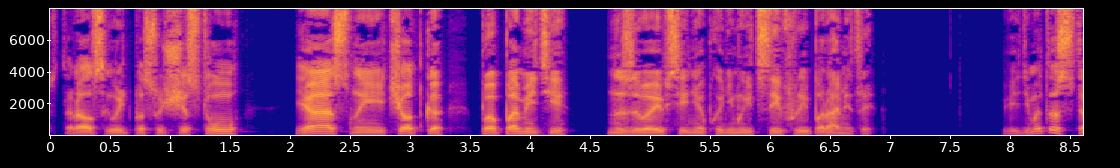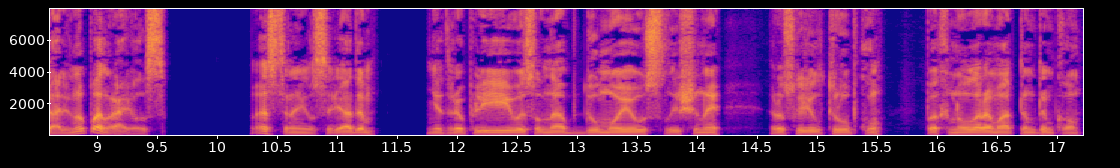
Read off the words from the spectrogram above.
Старался говорить по существу, ясно и четко, по памяти, называя все необходимые цифры и параметры. Видимо, это Сталину понравилось. Остановился рядом, неторопливо, словно обдумывая услышанное, раскурил трубку, пахнул ароматным дымком.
